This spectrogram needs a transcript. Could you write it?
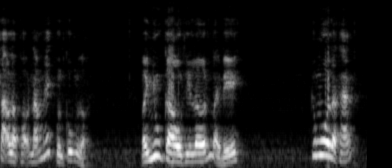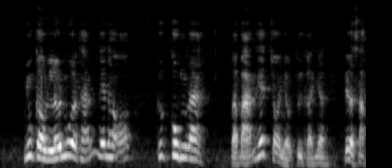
tạo lập họ nắm hết nguồn cung rồi. Và nhu cầu thì lớn bởi vì cứ mua là thắng. Nhu cầu lớn mua là thắng nên họ cứ cung ra và bán hết cho nhà đầu tư cá nhân. Thế là xong.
